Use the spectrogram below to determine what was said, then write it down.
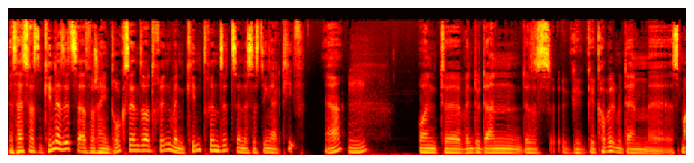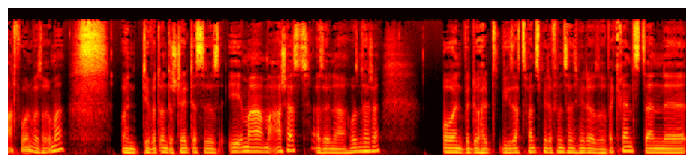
Das heißt, du hast einen Kindersitz, da ist wahrscheinlich ein Drucksensor drin. Wenn ein Kind drin sitzt, dann ist das Ding aktiv. Ja. Mhm. Und äh, wenn du dann, das ist gekoppelt mit deinem äh, Smartphone, was auch immer, und dir wird unterstellt, dass du das eh immer am Arsch hast, also in der Hosentasche. Und wenn du halt, wie gesagt, 20 Meter, 25 Meter oder so wegrennst, dann äh,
